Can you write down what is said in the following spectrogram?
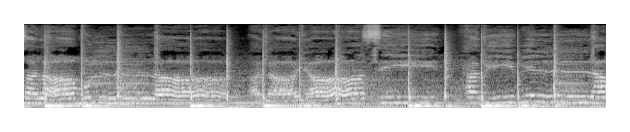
சலாமுல்லா அலா யாசி ஹபீபில்லா.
